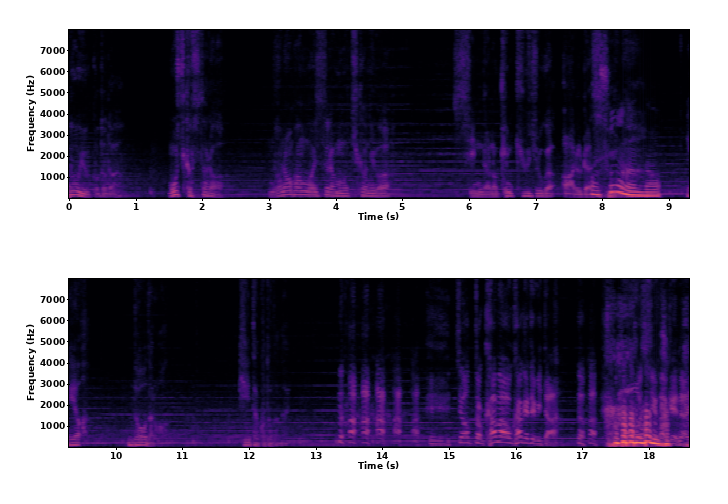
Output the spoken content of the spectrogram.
どういうことだ？もしかしたら七番街スラムの地下には神羅の研究所があるらあ、しいそうなんだ。いやどうだろう。聞いたことがない。ちょっと鎌をかけてみた。申し訳ない。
